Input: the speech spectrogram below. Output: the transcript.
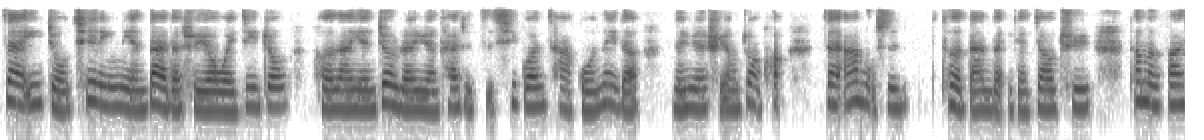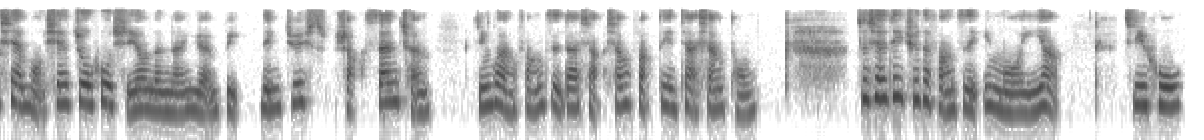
在一九七零年代的石油危机中。荷兰研究人员开始仔细观察国内的能源使用状况。在阿姆斯特丹的一个郊区，他们发现某些住户使用的能源比邻居少三成，尽管房子大小相仿、电价相同。这些地区的房子一模一样，几乎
